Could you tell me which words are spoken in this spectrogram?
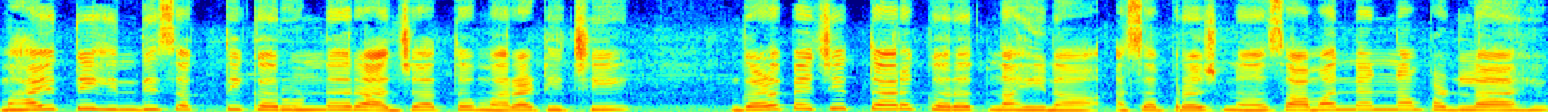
महायुती हिंदी सक्ती करून राज्यात मराठीची गळपेची तर करत नाही ना असा प्रश्न सामान्यांना पडला आहे.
